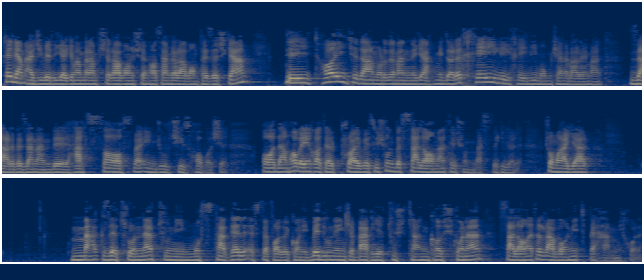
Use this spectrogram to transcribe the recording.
خیلی هم عجیبه دیگه اگه من برم پیش روانشناسم یا روانپزشکم. دیتایی که در مورد من نگه میداره خیلی خیلی ممکنه برای من ضربه زننده حساس و اینجور چیزها باشه. آدم ها به این خاطر privacy شون به سلامتشون بستگی داره. شما اگر مغزت رو نتونی مستقل استفاده کنی بدون اینکه بقیه توش کنکاش کنن سلامت روانیت به هم می‌خوره.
